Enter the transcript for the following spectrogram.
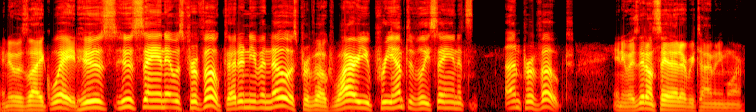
And it was like, wait, who's who's saying it was provoked? I didn't even know it was provoked. Why are you preemptively saying it's unprovoked? Anyways, they don't say that every time anymore.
